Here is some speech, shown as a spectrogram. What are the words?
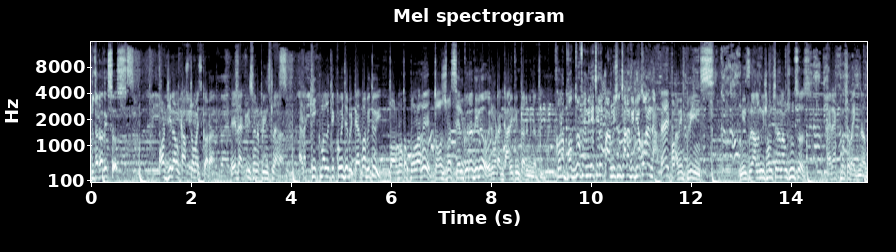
জুতাটা দেখছস? অরিজিনাল কাস্টমাইজ করা। এই দেখ পিছনে প্রিন্স লেখা। একটা কিক মারলে তুই কই যাবি? টের পাবি তুই? তোর মতো পোলারে দশ বার সেল করে দিলেও এরকম একটা গাড়ি কিনতে পারবি না তুই। কোন ভদ্র ফ্যামিলি ছেলে পারমিশন ছাড়া ভিডিও করে না। আমি প্রিন্স মিরপুর আলমগীর শমশেরের নাম শুনছস? আর একমাত্র বাইক নাম।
